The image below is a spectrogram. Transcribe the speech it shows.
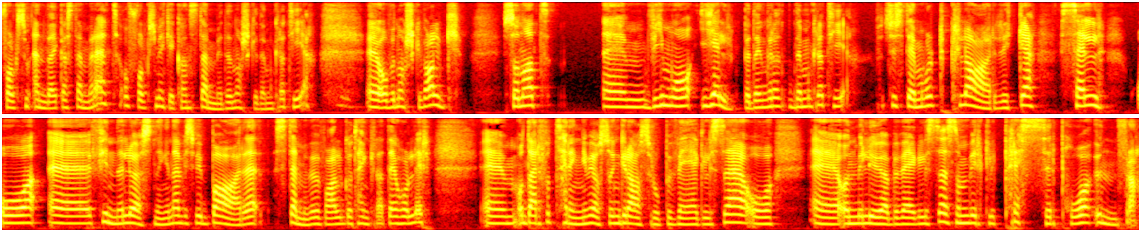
folk som enda ikke har stemmerett, og folk som ikke kan stemme i det norske demokratiet uh, over norske valg. Sånn at um, vi må hjelpe demokratiet Systemet vårt klarer ikke selv å eh, finne løsningene hvis vi bare stemmer ved valg og tenker at det holder. Um, og Derfor trenger vi også en grasropbevegelse og, eh, og en miljøbevegelse som virkelig presser på unnenfra.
